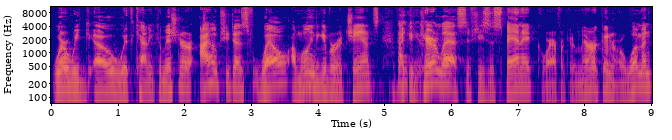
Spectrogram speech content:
where we go with county commissioner, I hope she does well. I'm willing to give her a chance. Thank I could care less if she's Hispanic or African American or a woman.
